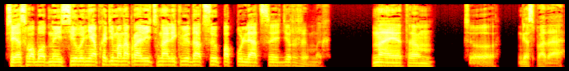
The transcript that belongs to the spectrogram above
Все свободные силы необходимо направить на ликвидацию популяции одержимых. На этом все, господа.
